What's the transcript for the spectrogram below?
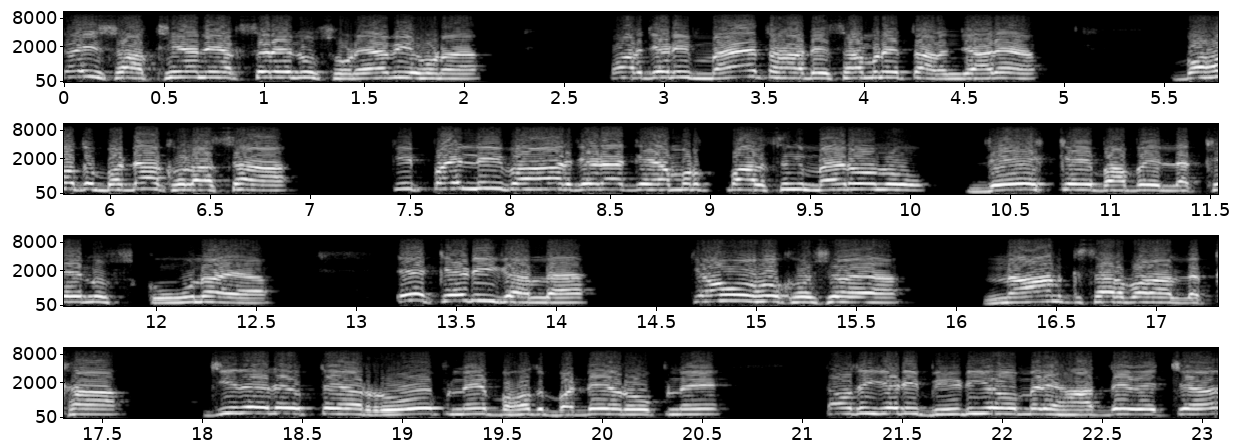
ਕਈ ਸਾਥੀਆਂ ਨੇ ਅਕਸਰ ਇਹਨੂੰ ਸੁਣਿਆ ਵੀ ਹੋਣਾ। ਪਰ ਜਿਹੜੀ ਮੈਂ ਤੁਹਾਡੇ ਸਾਹਮਣੇ ਧਰਨ ਜਾ ਰਿਹਾ, ਬਹੁਤ ਵੱਡਾ ਖੁਲਾਸਾ ਕਿ ਪਹਿਲੀ ਵਾਰ ਜਿਹੜਾ ਕਿ ਅਮਰਪਾਲ ਸਿੰਘ ਮਹਿਰੋ ਨੂੰ ਦੇਖ ਕੇ ਬਾਬੇ ਲੱਖੇ ਨੂੰ ਸਕੂਨ ਆਇਆ। ਇਹ ਕਿਹੜੀ ਗੱਲ ਹੈ? ਕਿਉਂ ਉਹ ਖੁਸ਼ ਹੋਇਆ? ਨਾਨਕ ਸਰ ਵਾਲਾ ਲੱਖਾ, ਜਿਹਦੇ ਦੇ ਉੱਤੇ ਆਰੋਪ ਨੇ, ਬਹੁਤ ਵੱਡੇ ਆਰੋਪ ਨੇ, ਤਾਂ ਉਹਦੀ ਜਿਹੜੀ ਵੀਡੀਓ ਮੇਰੇ ਹੱਥ ਦੇ ਵਿੱਚ,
